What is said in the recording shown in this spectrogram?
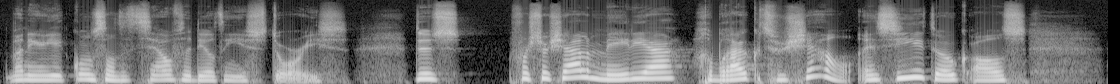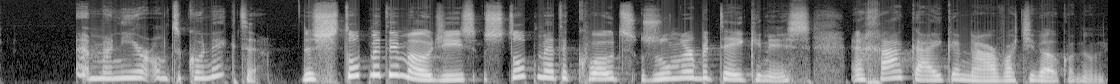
wanneer je constant hetzelfde deelt in je stories. Dus voor sociale media, gebruik het sociaal. En zie het ook als een manier om te connecten. Dus stop met emojis, stop met de quotes zonder betekenis en ga kijken naar wat je wel kan doen.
